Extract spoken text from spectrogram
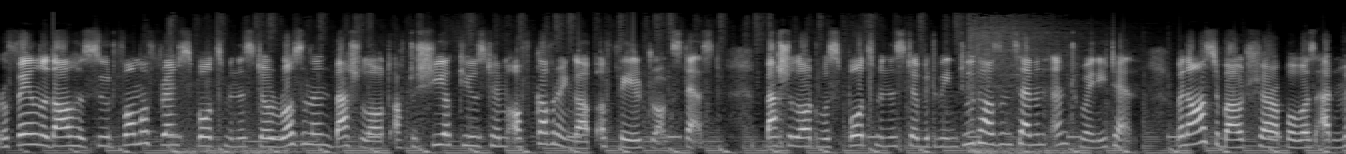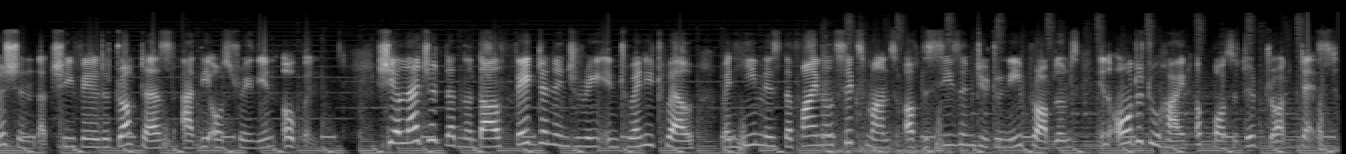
Rafael Nadal has sued former French sports minister Roselyne Bachelot after she accused him of covering up a failed drugs test. Bachelot was sports minister between 2007 and 2010. When asked about Sharapova's admission that she failed a drug test at the Australian Open, she alleged that Nadal faked an injury in 2012 when he missed the final six months of the season due to knee problems in order to hide a positive drug test.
